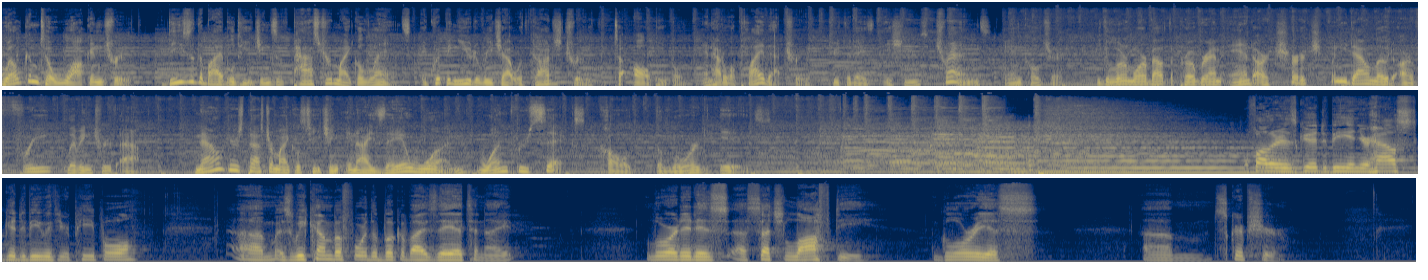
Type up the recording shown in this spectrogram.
Welcome to Walk in Truth. These are the Bible teachings of Pastor Michael Lance, equipping you to reach out with God's truth to all people and how to apply that truth to today's issues, trends, and culture. You can learn more about the program and our church when you download our free Living Truth app. Now, here's Pastor Michael's teaching in Isaiah 1 1 through 6, called The Lord Is. Well, Father, it is good to be in your house, good to be with your people. Um, as we come before the book of Isaiah tonight, Lord, it is uh, such lofty, glorious um, scripture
